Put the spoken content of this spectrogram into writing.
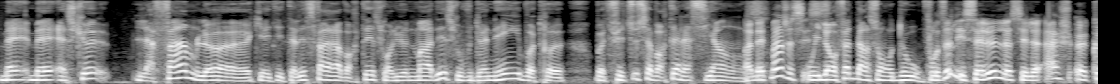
Mais, mais est-ce que la femme là, euh, qui a été allée se faire avorter, est-ce qu'on lui a demandé est-ce que vous donnez votre, votre fœtus avorté à la science? Honnêtement, je sais. Ou ils l'ont fait dans son dos? faut dire, les cellules, c'est le HEK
